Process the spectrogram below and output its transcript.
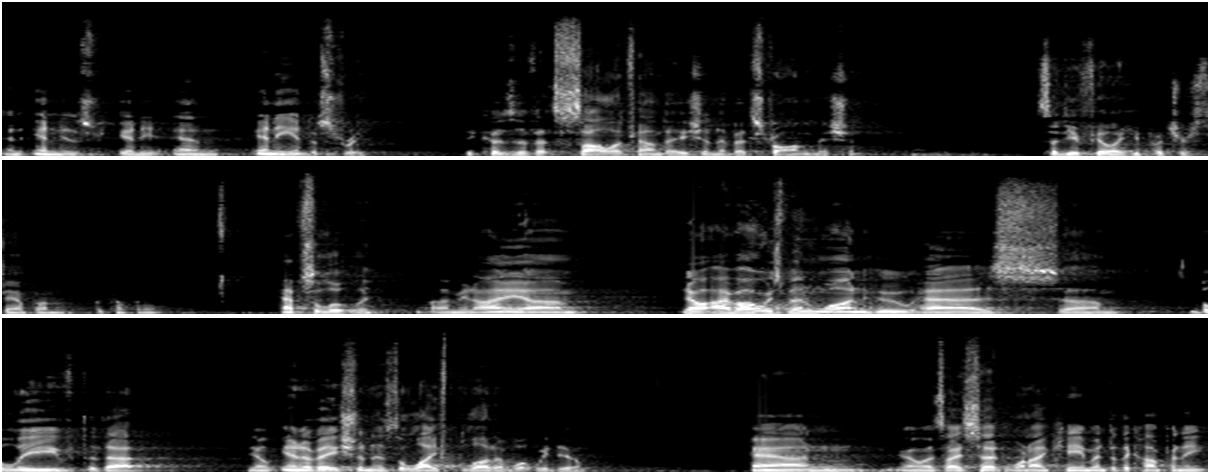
in any, any, in any industry because of its solid foundation, of its strong mission. So do you feel like you put your stamp on the company? Absolutely. I mean, I, um, you know, I've always been one who has um, believed that, you know, innovation is the lifeblood of what we do. And, you know, as I said, when I came into the company,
